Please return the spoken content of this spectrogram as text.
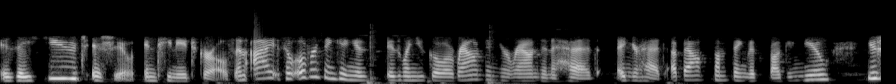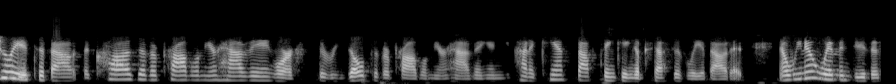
is a huge issue in teenage girls. And I, so overthinking is, is when you go around and you're around in a head, in your head about something that's bugging you. Usually it's about the cause of a problem you're having or the result of a problem you're having and you kind of can't stop thinking obsessively about it. Now we know women do this,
